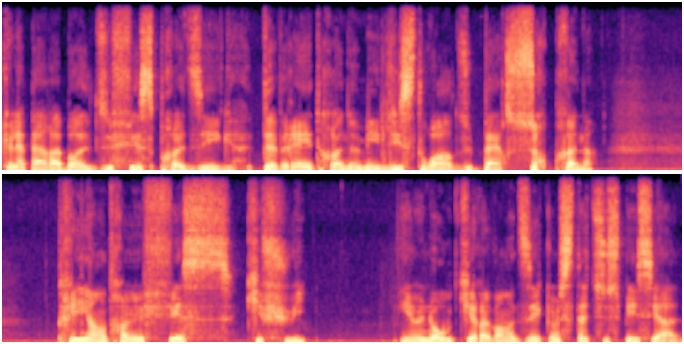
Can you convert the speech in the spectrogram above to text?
que la parabole du Fils prodigue devrait être renommée l'histoire du Père surprenant. Pris entre un fils qui fuit et un autre qui revendique un statut spécial.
